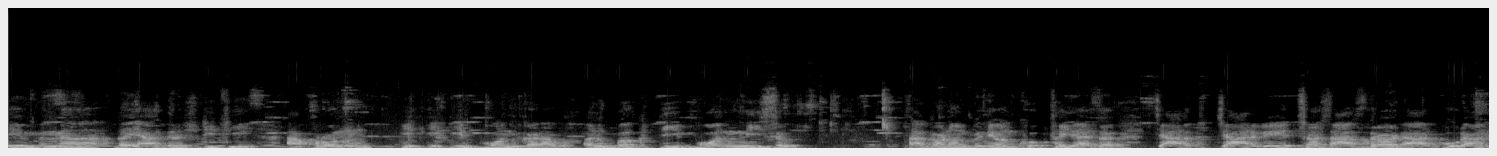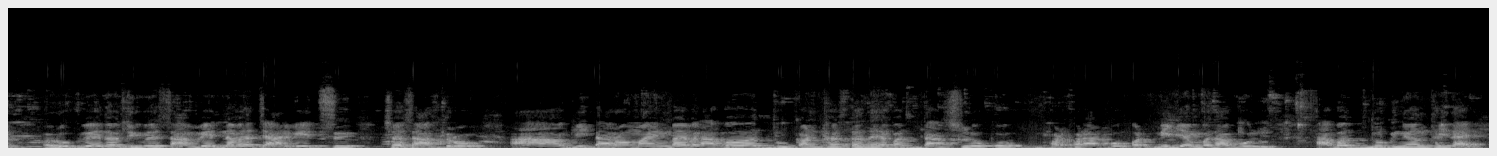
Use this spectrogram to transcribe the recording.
એમના દયા દ્રષ્ટિથી આપણોનું એ ભોન કરાવો. અને ભક્તિ ભોનની સ આ ગણન જ્ઞાન ખૂબ થઈ જાય ચાર ચાર વેદ, છ શાસ્ત્ર અઢાર પુરાણ, ઋગ્વેદ અજુર્વેદ સામવેદ બધા ચાર વેદ છ શાસ્ત્રો. આ ગીતા, રામાયણ, બાઇબલ, આ બધું કંઠસ્થ થાય બધા શ્લોકો ફડફડાટ પોપટની જેમ બધા બોલું. આ બધું જ્ઞાન થઈ જાય.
